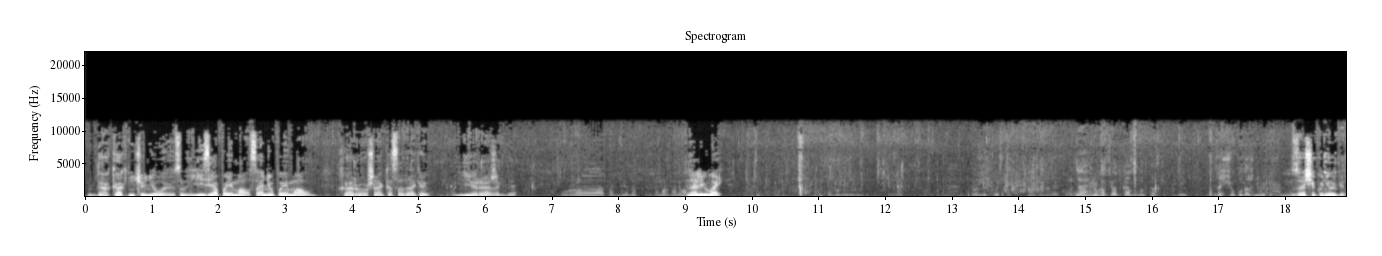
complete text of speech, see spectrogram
Да как ничего не ловит? Смотри, Езя поймал, Саню поймал. Хорошая косодака. Миражик, да? Наливай. А Андрюха все прикинь. За щуку даже не. Не, За щеку не выпьет.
